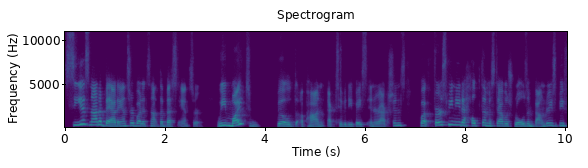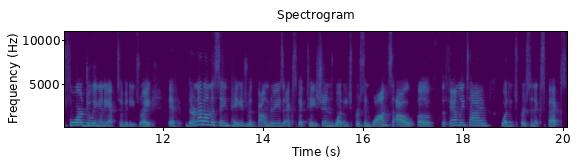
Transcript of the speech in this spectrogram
C is not a bad answer, but it's not the best answer. We might build upon activity based interactions, but first we need to help them establish roles and boundaries before doing any activities, right? if they're not on the same page with boundaries, expectations, what each person wants out of the family time, what each person expects,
